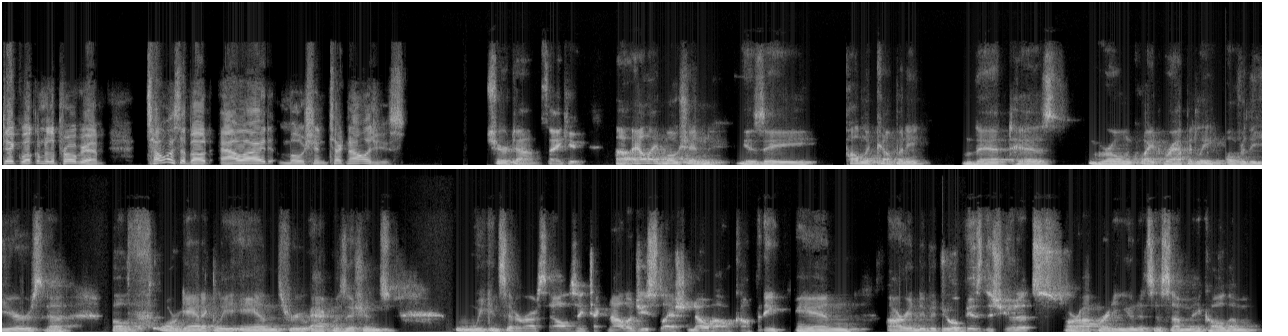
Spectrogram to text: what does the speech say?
Dick, welcome to the program. Tell us about Allied Motion Technologies. Sure, Tom. Thank you. Uh, Allied Motion is a public company that has grown quite rapidly over the years, uh, both organically and through acquisitions. We consider ourselves a technology slash know how company, and our individual business units or operating units, as some may call them,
